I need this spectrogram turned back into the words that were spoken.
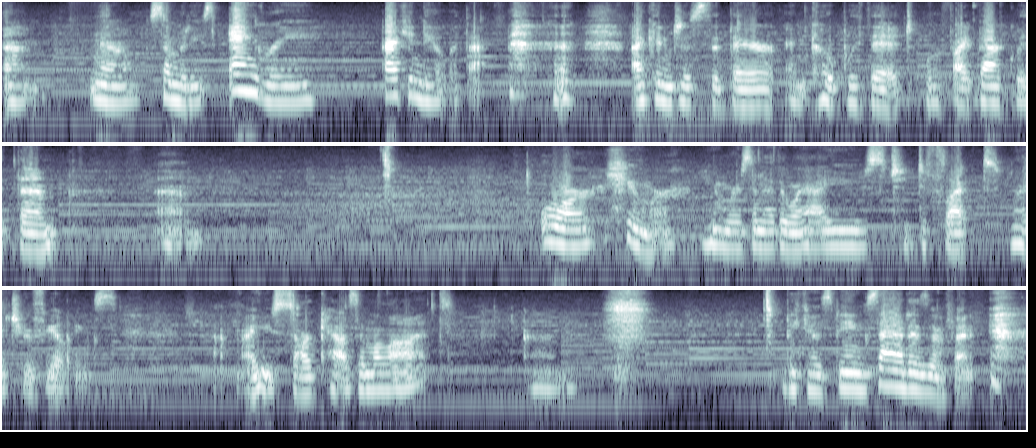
Um, now, somebody's angry, I can deal with that. I can just sit there and cope with it or fight back with them. Um, or humor. Humor is another way I use to deflect my true feelings. Um, I use sarcasm a lot um, because being sad isn't funny.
